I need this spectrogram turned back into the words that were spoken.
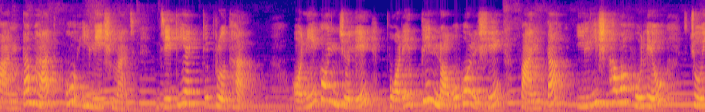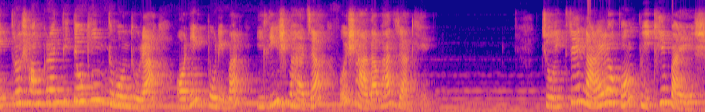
পান্তা ভাত ও ইলিশ মাছ, যেটি একটি প্রথা। অনেক অঞ্চলে পরের দিন নববর্ষে পান্তা, ইলিশ খাওয়া হলেও চৈত্র সংক্রান্তিতেও কিন্তু বন্ধুরা অনেক পরিবার ইলিশ ভাজা ও সাদা ভাত রাখে। চৈত্রের নানা রকম পিঠে পায়েস।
